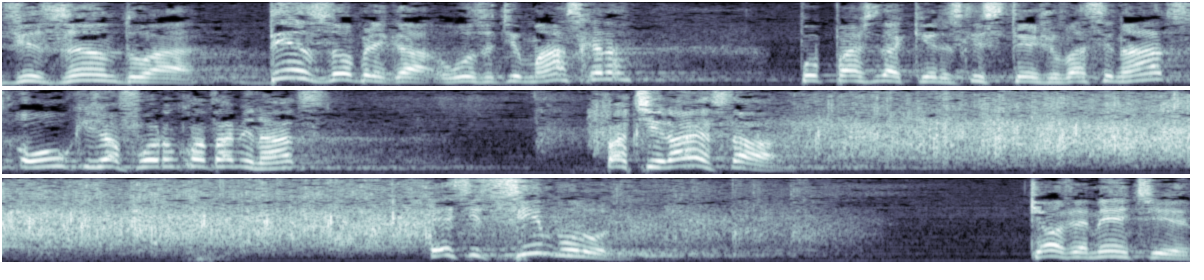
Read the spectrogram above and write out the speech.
visando a desobrigar o uso de máscara por parte daqueles que estejam vacinados ou que já foram contaminados. Para tirar essa esse símbolo, que obviamente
